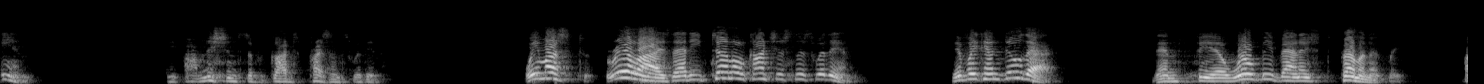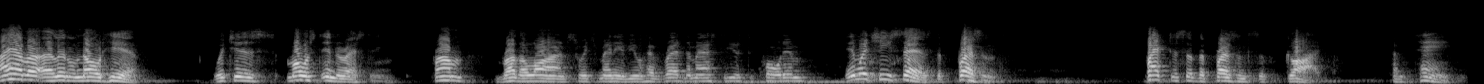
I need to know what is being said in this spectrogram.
in the omniscience of God's presence within. We must realize that eternal consciousness within. If we can do that, then fear will be banished permanently. I have a, a little note here, which is most interesting, from Brother Lawrence, which many of you have read. The Master used to quote him, in which he says, The presence, practice of the presence of God contains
